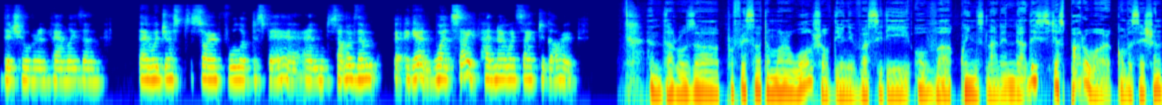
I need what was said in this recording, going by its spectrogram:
their children and families and they were just so full of despair. And some of them, again, weren't safe, had nowhere safe to go. And that was uh, Professor Tamara Walsh of the University of uh, Queensland. And uh, this is just part of our conversation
